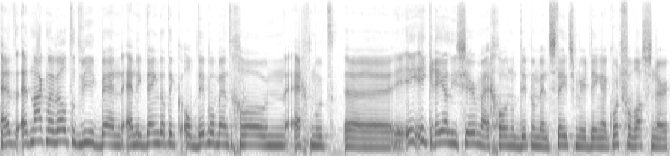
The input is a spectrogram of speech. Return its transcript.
het, het, maakt me wel tot wie ik ben. En ik denk dat ik op dit moment gewoon echt moet. Uh, ik, ik, realiseer mij gewoon op dit moment steeds meer dingen. Ik word volwassener.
